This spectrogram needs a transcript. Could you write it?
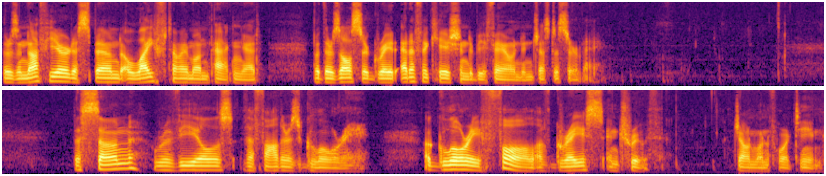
There's enough here to spend a lifetime unpacking it, but there's also great edification to be found in just a survey. The Son reveals the Father's glory, a glory full of grace and truth. John 1:14.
